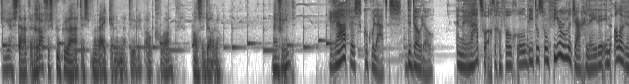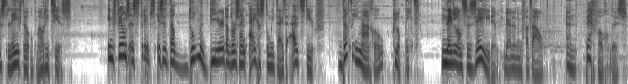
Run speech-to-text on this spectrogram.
Hier staat Raphus cuculatus, maar wij kennen hem natuurlijk ook gewoon als de dodo. Mijn vriend. Raphus cuculatus, de dodo. Een raadselachtige vogel die tot zo'n 400 jaar geleden in alle rust leefde op Mauritius. In films en strips is het dat domme dier dat door zijn eigen stommiteiten uitstierf. Dat imago klopt niet. Nederlandse zeelieden werden hem fataal. Een pechvogel dus.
